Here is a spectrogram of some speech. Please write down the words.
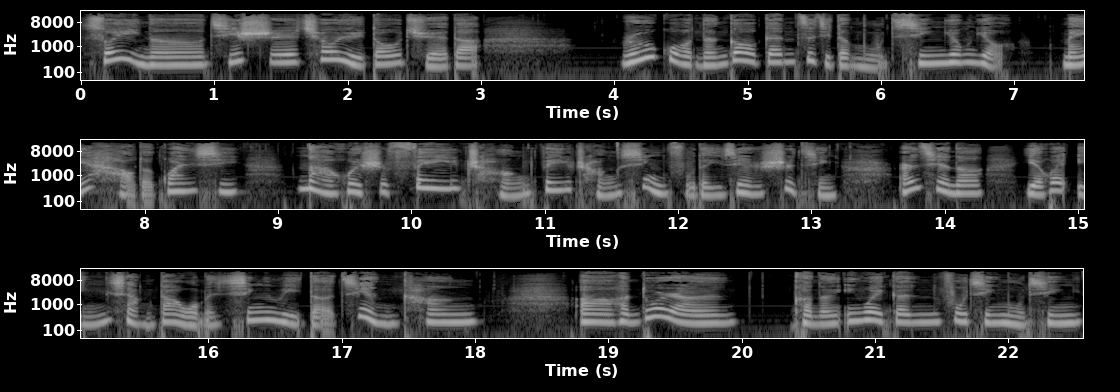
所以呢，其实秋雨都觉得，如果能够跟自己的母亲拥有美好的关系。那会是非常非常幸福的一件事情，而且呢，也会影响到我们心理的健康。呃，很多人可能因为跟父亲、母亲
